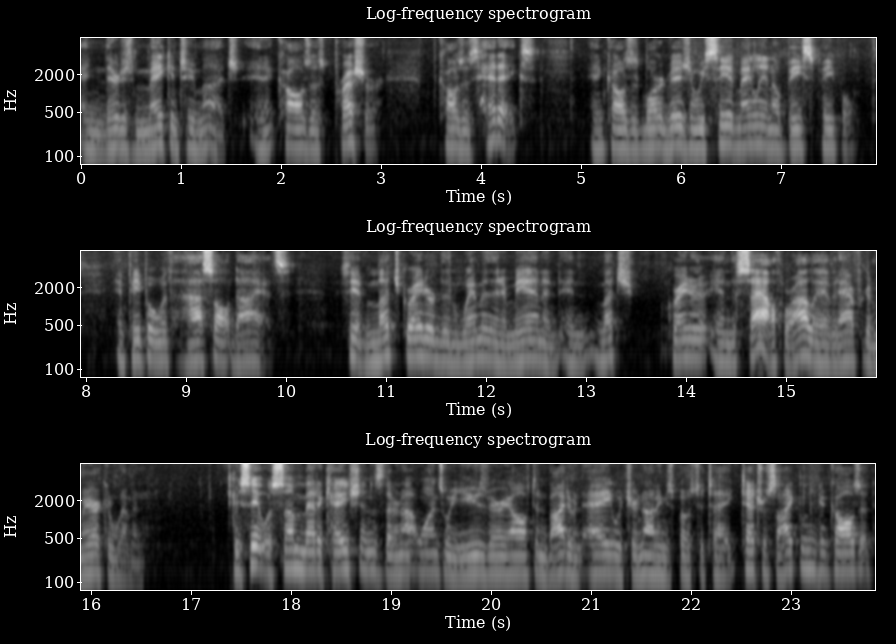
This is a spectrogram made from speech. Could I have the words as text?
and they're just making too much, and it causes pressure, causes headaches, and causes blurred vision. We see it mainly in obese people and people with high salt diets. We see it much greater than women than in men, and, and much greater in the South where I live in African American women. We see it with some medications. They're not ones we use very often. Vitamin A, which you're not even supposed to take. Tetracycline can cause it.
